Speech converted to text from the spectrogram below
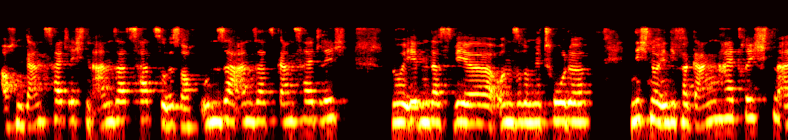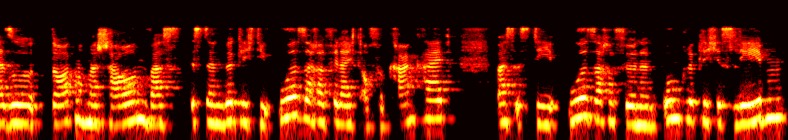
auch einen ganzheitlichen Ansatz hat. So ist auch unser Ansatz ganzheitlich. Nur eben, dass wir unsere Methode nicht nur in die Vergangenheit richten, also dort nochmal schauen, was ist denn wirklich die Ursache vielleicht auch für Krankheit? Was ist die Ursache für einen unglückliches Leben.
